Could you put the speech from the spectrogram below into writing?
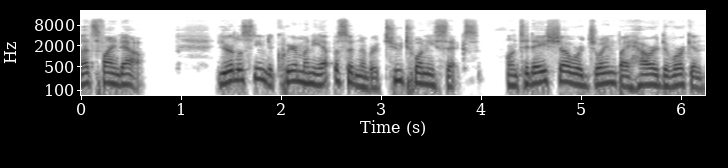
let's find out. You're listening to Queer Money episode number 226. On today's show, we're joined by Howard Dvorkin,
